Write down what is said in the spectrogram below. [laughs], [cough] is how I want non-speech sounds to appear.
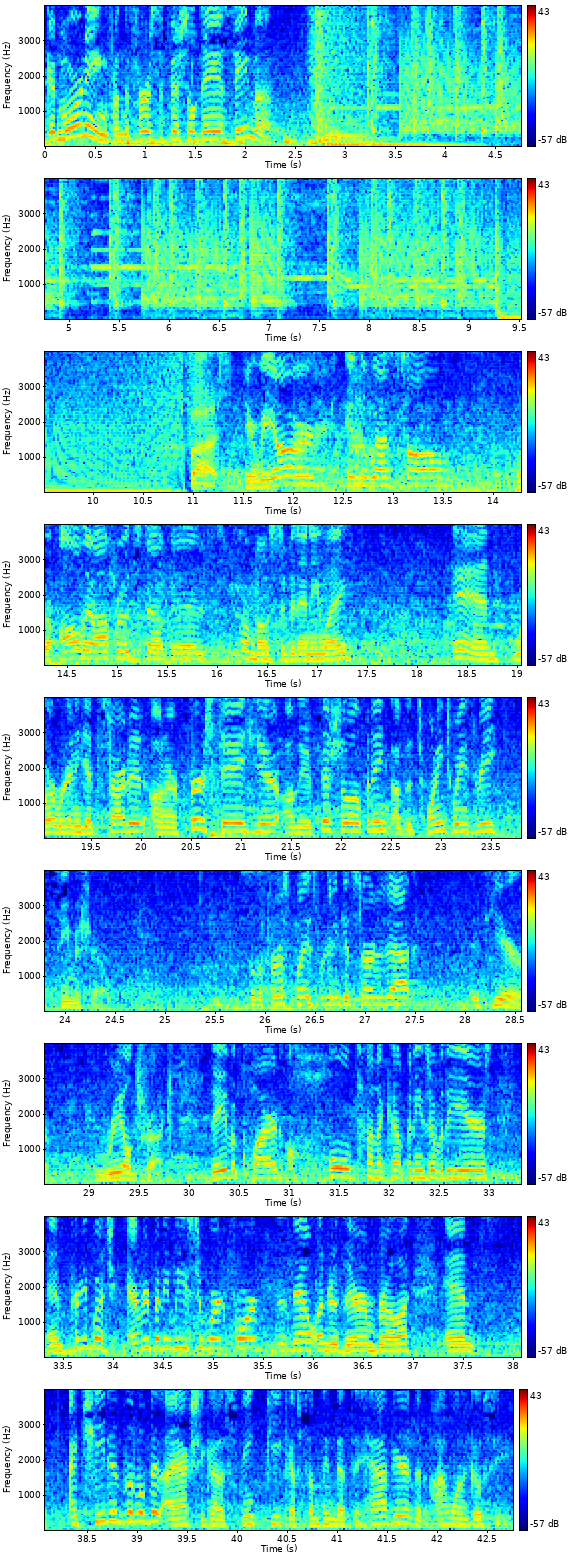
Good morning from the first official day of SEMA. First. Here we are in the West Hall, where all the off-road stuff is, or most of it anyway, and where we're gonna get started on our first day here on the official opening of the 2023 SEMA show. So the first place we're gonna get started at is here, Real Truck. They've acquired a whole ton of companies over the years, and pretty much everybody we used to work for is now under their umbrella. And I cheated a little bit. I actually got a sneak peek of something that they have here that I want to go see.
